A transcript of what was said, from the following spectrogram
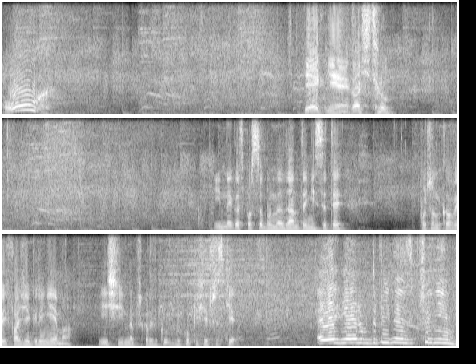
Uch! Pięknie, chodź tu. Innego sposobu na Dante niestety w początkowej fazie gry nie ma. Jeśli na przykład wyku wykupi się wszystkie... Ej, nie rób dwiny przy nim!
